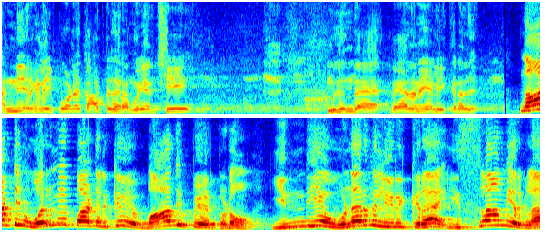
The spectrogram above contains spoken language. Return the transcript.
அந்நியர்களைப் போல காட்டுகிற முயற்சி மிகுந்த வேதனை அளிக்கிறது. நாட்டின் ஒருமைப்பாட்டிற்கு பாதிப்பு ஏற்படும். இந்திய உணர்வில் இருக்கிற இஸ்லாமியர்களை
